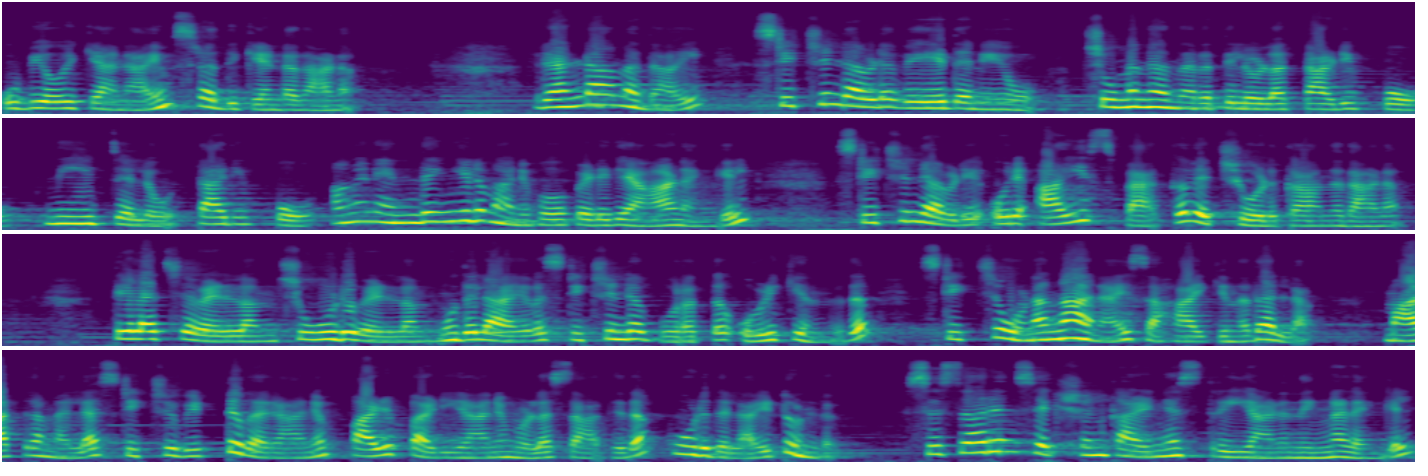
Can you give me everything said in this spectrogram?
ഉപയോഗിക്കാനായും ശ്രദ്ധിക്കേണ്ടതാണ്. രണ്ടാമതായി സ്റ്റിച്ചിന്റെ അവിടെ വേദനയോ ചുമന്ന നിറത്തിലുള്ള തടിപ്പോ നീറ്റലോ തരിപ്പോ അങ്ങനെ എന്തെങ്കിലും അനുഭവപ്പെടുകയാണെങ്കിൽ സ്റ്റിച്ചിന്റെ അവിടെ ഒരു ഐസ് പാക്ക് വെച്ചു കൊടുക്കാവുന്നതാണ്. തിളച്ച വെള്ളം ചൂടുവെള്ളം മുതലായവ സ്റ്റിച്ചിന്റെ പുറത്ത് ഒഴിക്കുന്നത് സ്റ്റിച്ച് ഉണങ്ങാനായി സഹായിക്കുന്നതല്ല. മാത്രമല്ല സ്റ്റിച്ച് വിട്ടുവരാനും പഴുപ്പടിയാനുമുള്ള സാധ്യത കൂടുതലായിട്ടുണ്ട്. സിസേറിയൻ സെക്ഷൻ കഴിഞ്ഞ സ്ത്രീയാണ് നിങ്ങളെങ്കിൽ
